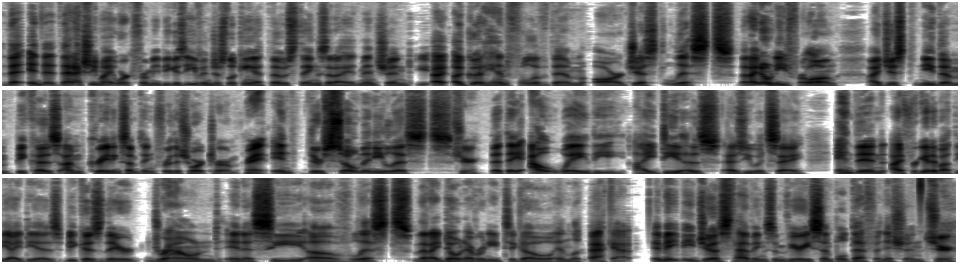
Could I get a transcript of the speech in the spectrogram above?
that and that, that actually might work for me because even just looking at those things that I had mentioned, a, a good handful of them are just lists that I don't need for long. I just need them because I'm creating something for the short term. Right. And there's so many lists sure. that they outweigh the ideas, as you would say and then I forget about the ideas because they're drowned in a sea of lists that I don't ever need to go and look back at. It may be just having some very simple definition sure.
